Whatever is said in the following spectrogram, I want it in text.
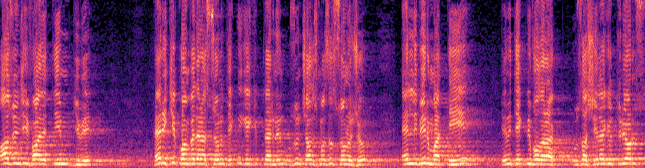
Az önce ifade ettiğim gibi her iki konfederasyonun teknik ekiplerinin uzun çalışması sonucu 51 maddeyi yeni teklif olarak uzlaşıyla götürüyoruz.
